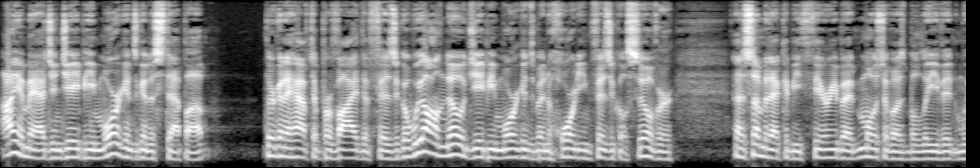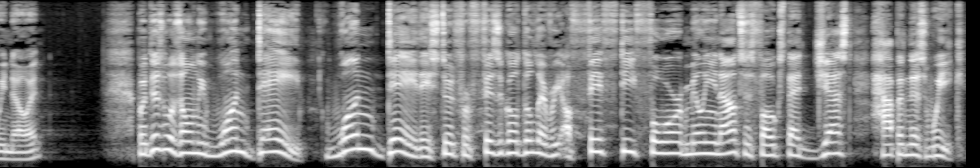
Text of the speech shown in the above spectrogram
I imagine JP Morgan's going to step up. They're going to have to provide the physical. We all know JP Morgan's been hoarding physical silver. And some of that could be theory, but most of us believe it and we know it. But this was only one day. One day they stood for physical delivery of 54 million ounces, folks. That just happened this week.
